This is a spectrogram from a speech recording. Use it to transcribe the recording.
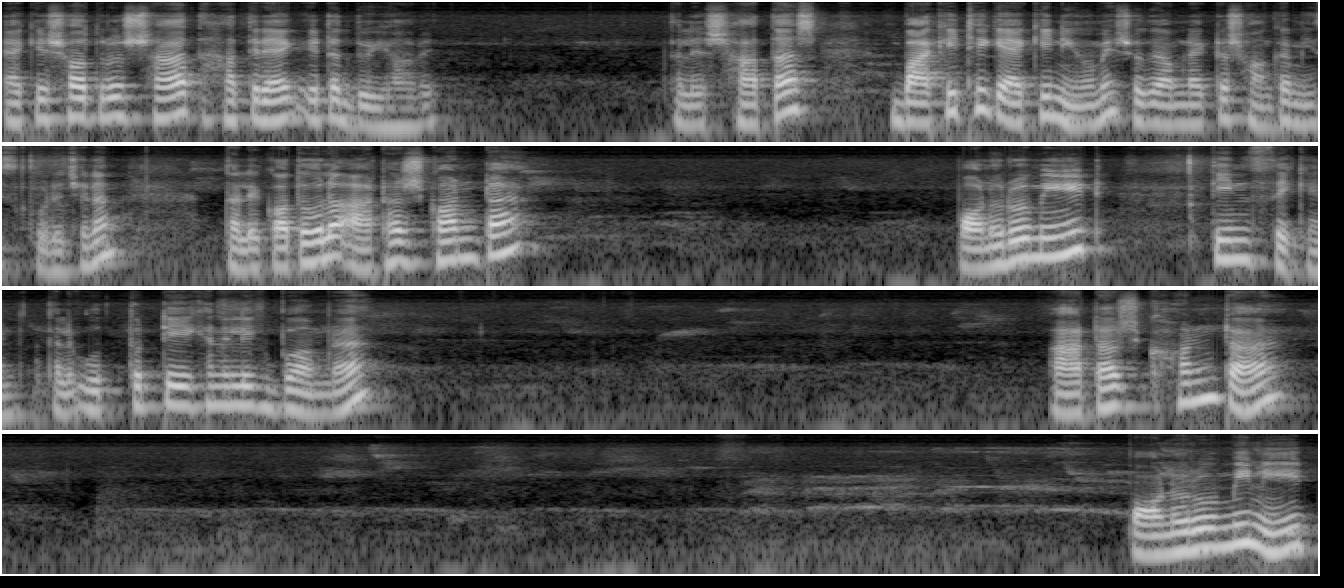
একে সতেরো, সাত, হাতের এক, এটা দুই হবে। তাহলে সাতাশ, বাকি ঠিক একই নিয়মে, শুধু আমরা একটা সংখ্যা মিস করেছিলাম। তাহলে কত হলো? আঠাশ ঘণ্টা, পনেরো মিনিট, তিন সেকেন্ড। তাহলে উত্তরটি এখানে লিখব আমরা। আঠাশ ঘণ্টা পনেরো মিনিট।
